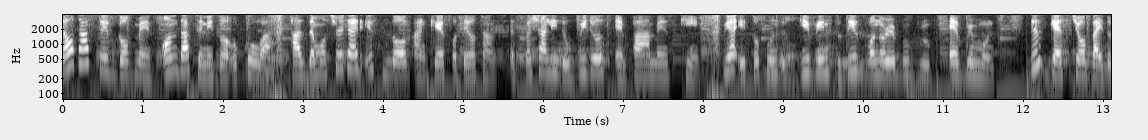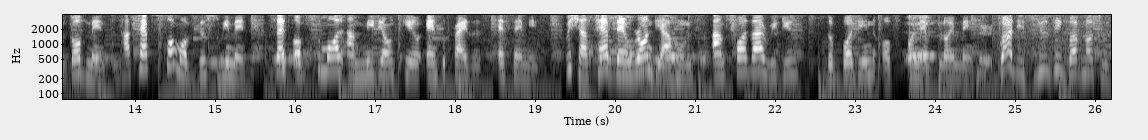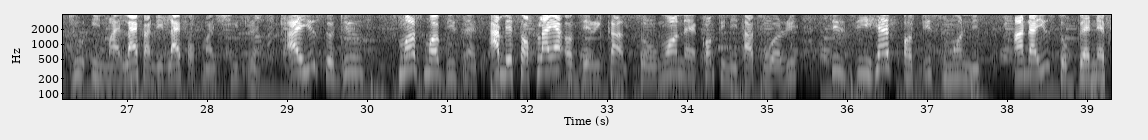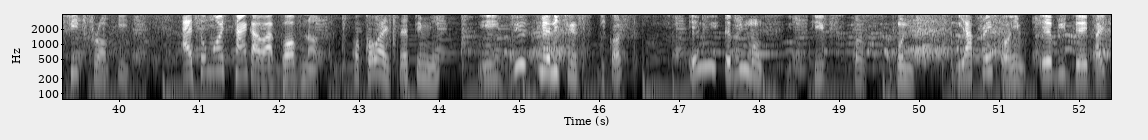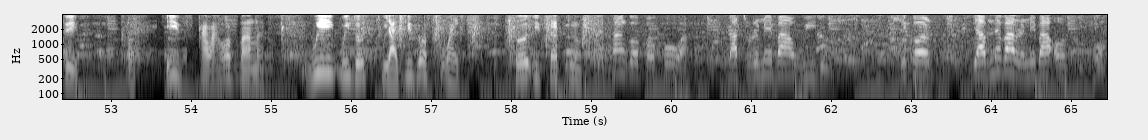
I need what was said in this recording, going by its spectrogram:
Delta State government under Senator Okowa has demonstrated its love and care for Deltans, especially the Widows Empowerment Scheme, where a token is given to this vulnerable group every month. This gesture by the government has helped some of these women set up small and medium-scale enterprises, SMEs, which has helped them run their homes and further reduce the burden of unemployment. God is using governor to do in my life and the life of my children. I used to do small, small business. I'm a supplier of jerry can to one uh, company at Wari. It is the help of this money, and I used to benefit from it. I so much thank our governor. Okowa is helping me. He did many things because any every month he give us money. We are praying for him every day by day because he's our husband. We widows, we are Jesus' wives. So he's helping us. I thank God for Kowa that remember widows because they have never remembered us before.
